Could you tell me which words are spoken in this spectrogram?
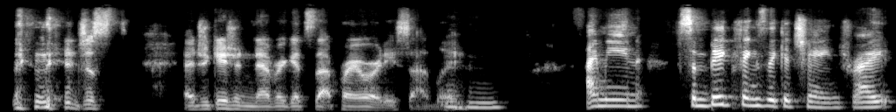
it just education never gets that priority, sadly. Mm-hmm. I mean, some big things that could change, right?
